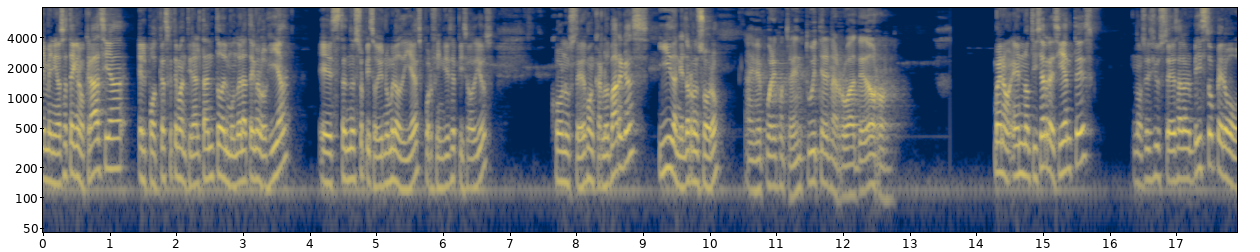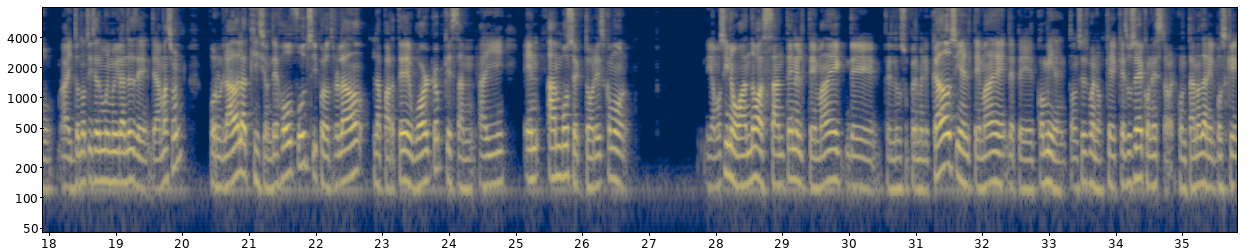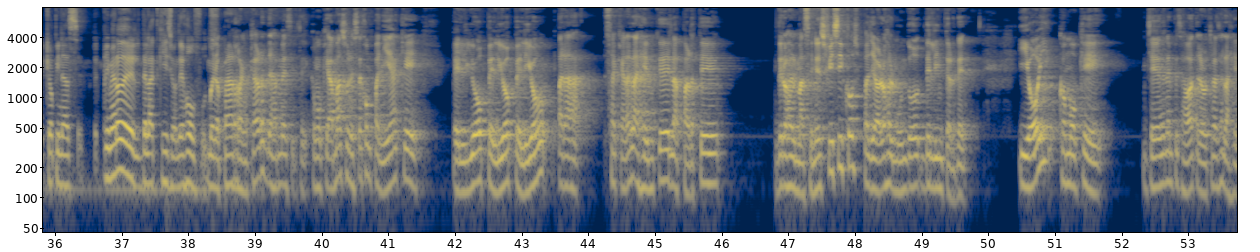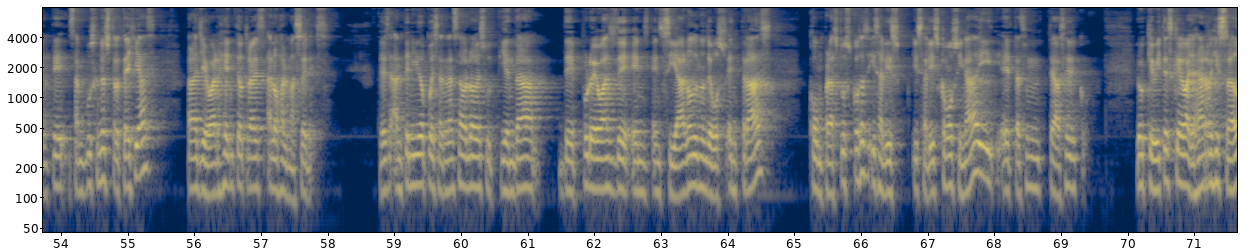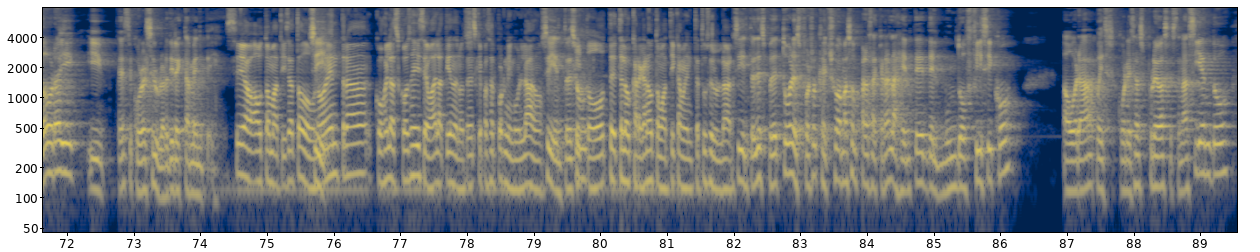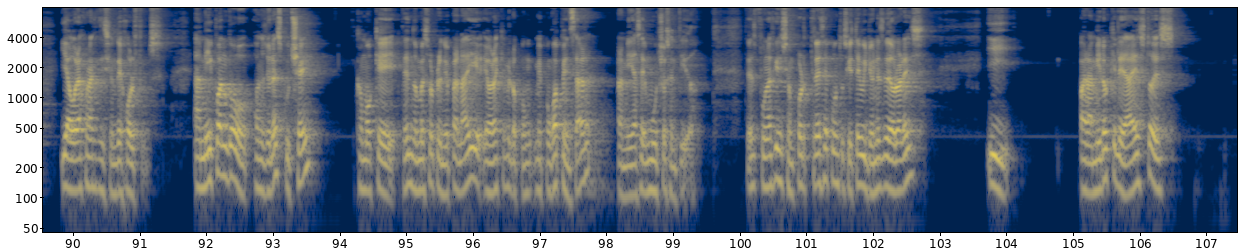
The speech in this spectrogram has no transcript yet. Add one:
Bienvenidos a Tecnocracia, el podcast que te mantiene al tanto del mundo de la tecnología. Este es nuestro episodio número 10, por fin 10 episodios. Con ustedes Juan Carlos Vargas y Daniel Dorronsoro. A mí me pueden encontrar en Twitter en arroba de Dorron. Bueno, en noticias recientes, no sé si ustedes han visto, pero hay dos noticias muy muy grandes de, de Amazon. Por un lado, la adquisición de Whole Foods y por otro lado, la parte de Wardrobe, que están ahí en ambos sectores como digamos, innovando bastante en el tema de, de, los supermercados y en el tema de, de pedir comida. Entonces, bueno, ¿qué, ¿qué, sucede con esto? A ver, contanos, Daniel, vos qué, qué opinas primero de, la adquisición de Whole Foods. Bueno, para arrancar, déjame decirte, como que Amazon es esta compañía que peleó, peleó, peleó para sacar a la gente de la parte de los almacenes físicos para llevarlos al mundo del Internet. Y hoy, como que ya han empezado a traer otra vez a la gente, están buscando estrategias para llevar gente otra vez a los almacenes. Entonces han tenido, pues han lanzado lo de su tienda de pruebas de, en, en donde vos entras, compras tus cosas y salís, y salís como si nada y eh, un, te hace lo que evita es que vayas a la registradora y, y te cobra el celular directamente. Sí, automatiza todo. Uno entra, coge las cosas y se va de la tienda. No tienes que pasar por ningún lado. Sí, entonces... Y todo te, te, lo cargan automáticamente a tu celular. Sí, entonces después de todo el esfuerzo que ha hecho Amazon para sacar a la gente del mundo físico, ahora pues con esas pruebas que están haciendo y ahora con la adquisición de Whole Foods. A mí cuando, cuando yo la escuché, como que no me sorprendió para nadie y ahora que me, lo pongo, me pongo a pensar, para mí hace mucho sentido. Entonces fue una adquisición por 13.7 billones de dólares y para mí lo que le da esto es,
